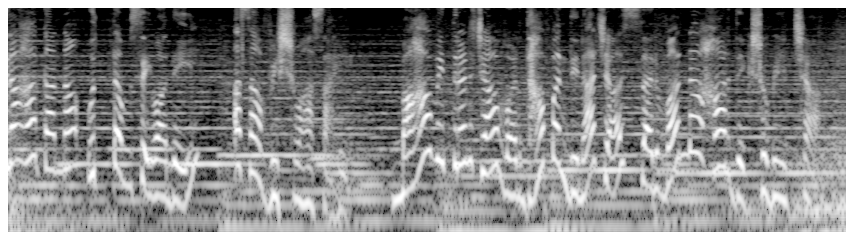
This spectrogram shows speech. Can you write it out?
ग्राहकांना उत्तम सेवा देईल असा विश्वास आहे. महावितरणच्या वर्धापन दिनाच्या सर्वांना हार्दिक शुभेच्छा.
